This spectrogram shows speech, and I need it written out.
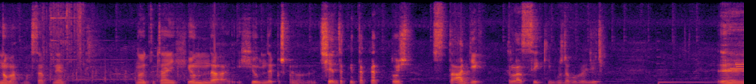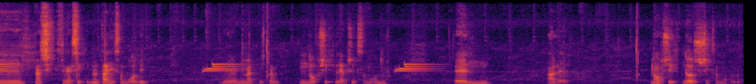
Dobra, następnie. No i tutaj Hyundai. Hyundai, proszę Państwa. Dzisiaj takie, taka dość stadie klasyki, można powiedzieć. Yy, znaczy klasyki, no tanie samochody. Yy, nie ma jakichś tam nowszych, lepszych samochodów. Yy, ale nowszych, droższych samochodów.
